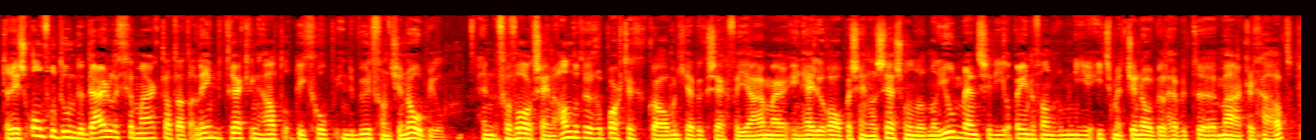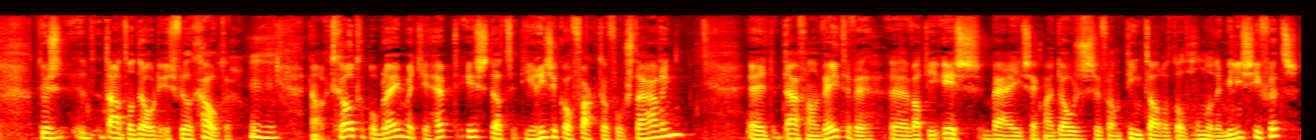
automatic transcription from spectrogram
er is onvoldoende duidelijk gemaakt dat dat alleen betrekking had op die groep in de buurt van Tsjernobyl. En vervolgens zijn er andere rapporten gekomen. Die hebben gezegd van ja, maar in heel Europa zijn er 600 miljoen mensen... die op een of andere manier iets met Tsjernobyl hebben te maken gehad. Dus het aantal doden is veel groter. Mm -hmm. Nou, het grote probleem wat je hebt is dat die risicofactor voor straling... Uh, daarvan weten we uh, wat die is bij zeg maar, dosissen van tientallen tot honderden millisieverts.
